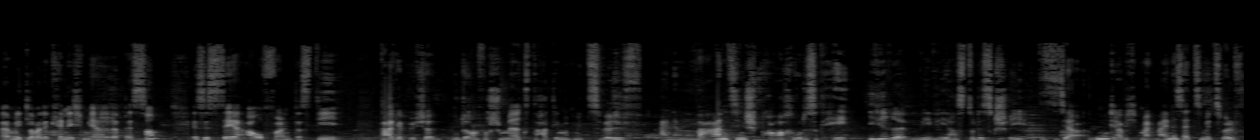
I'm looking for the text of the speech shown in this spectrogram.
Äh, mittlerweile kenne ich mehrere besser. Es ist sehr auffallend, dass die Tagebücher, wo du einfach schon merkst, da hat jemand mit zwölf eine Wahnsinnssprache, wo du sagst, hey, irre, wie, wie hast du das geschrieben? Das ist ja unglaublich, meine Sätze mit zwölf,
